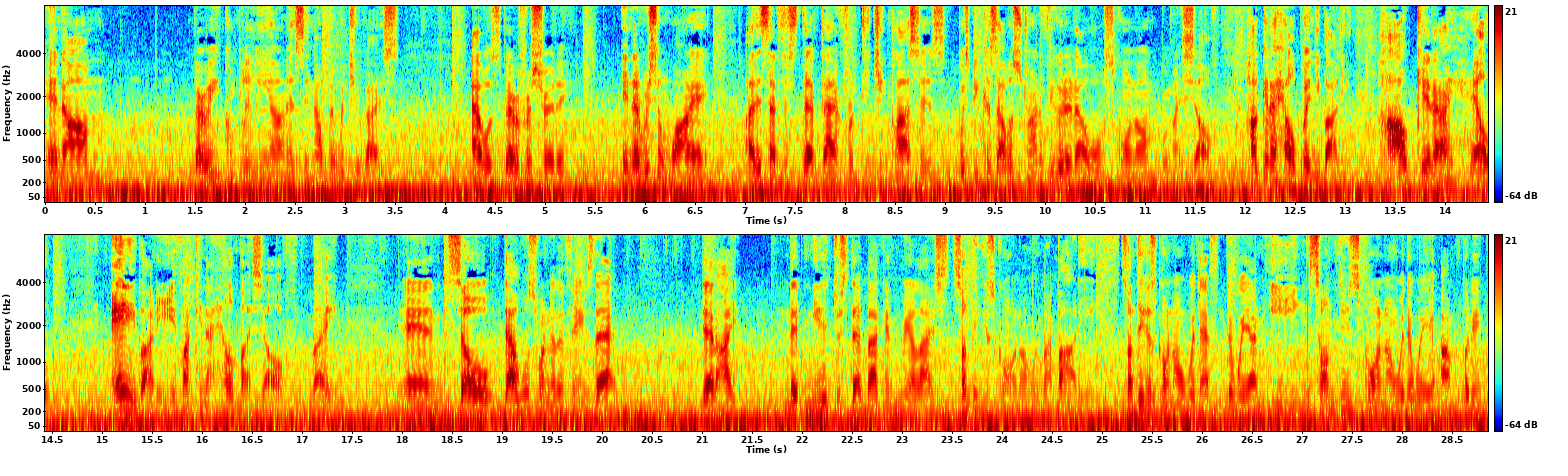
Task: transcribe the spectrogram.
And um, very completely honest and open with you guys, I was very frustrated. And the reason why I decided to step back from teaching classes was because I was trying to figure it out what was going on with myself. How can I help anybody? How can I help anybody if I cannot help myself, right? And so that was one of the things that that I that needed to step back and realize something is going on with my body. Something is going on with the way I'm eating. Something is going on with the way I'm putting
